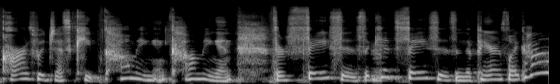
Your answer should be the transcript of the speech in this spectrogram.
cars would just keep coming and coming, and their faces, the kids' faces, and the parents like, "Hi,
